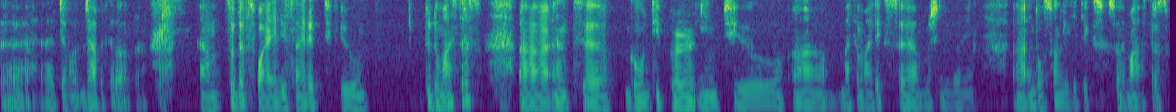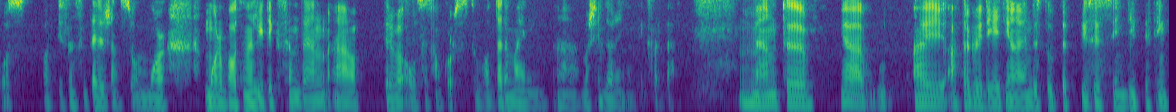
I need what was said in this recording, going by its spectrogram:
uh, Java, Java, developer. Um, so that's why I decided to to do masters uh, and uh, go deeper into uh, mathematics, machine learning, and also analytics. So the masters was about business intelligence, so more more about analytics, and then there were also some courses about data mining, machine learning, and things like that. Mm-hmm. And yeah, I after graduating, I understood that this is indeed the thing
